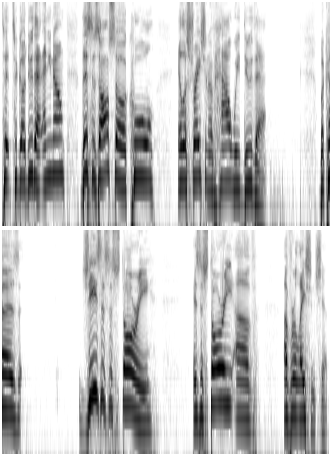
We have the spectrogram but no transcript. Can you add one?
to, to go do that. And you know, this is also a cool illustration of how we do that. Because Jesus' story is a story of, of relationship.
